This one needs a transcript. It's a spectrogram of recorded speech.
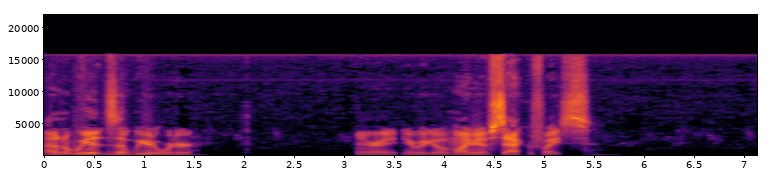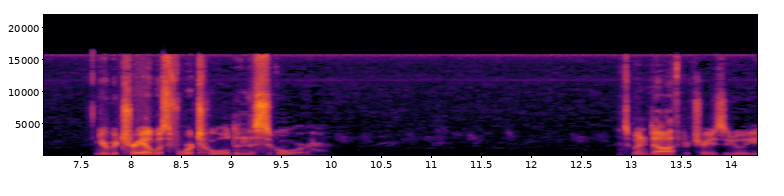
I don't know, weird. this is a weird order. Alright, here we go. Monument of Sacrifice. Your betrayal was foretold in the score. It's when Daath betrays Yulia.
